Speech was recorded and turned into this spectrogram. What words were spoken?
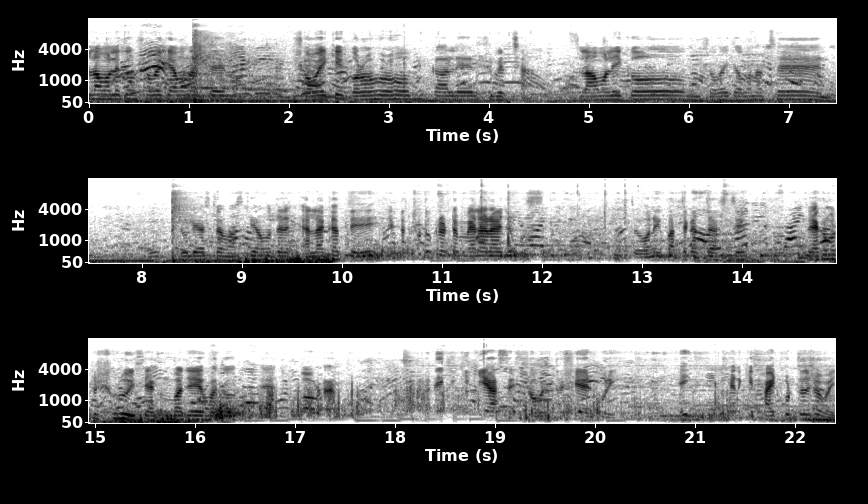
আসসালামু আলাইকুম, সবাই কেমন আছেন? সবাইকে গরম কালের শুভেচ্ছা। আসসালামু আলাইকুম, সবাই কেমন আছেন? চলে আসলাম আজকে আমাদের এলাকাতে একটা ছোট করে একটা মেলার আয়োজন করছি। তো অনেক বাচ্চা কাচ্চা আসছে। তো এখন মাত্র শুরু হয়েছে, এখন বাজে হয়তো বারোটা। দেখি কি কি আছে, সবাই একটু শেয়ার করি। এই, এখানে কি ফাইট করতেছে সবাই?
